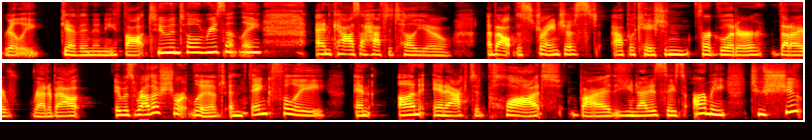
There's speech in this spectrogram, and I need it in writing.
really given any thought to until recently. And Cass, I have to tell you about the strangest application for glitter that I read about. It was rather short lived, and thankfully, an unenacted plot by the United States Army to shoot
